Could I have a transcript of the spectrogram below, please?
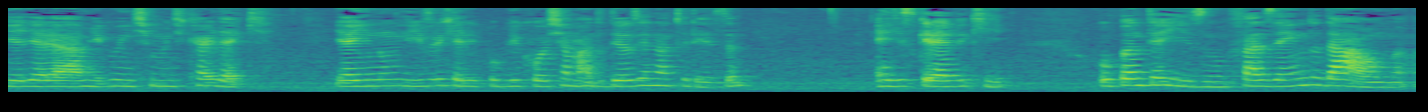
e ele era amigo íntimo de Kardec. E aí, num livro que ele publicou chamado Deus e a Natureza, ele escreve que o panteísmo, fazendo da alma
